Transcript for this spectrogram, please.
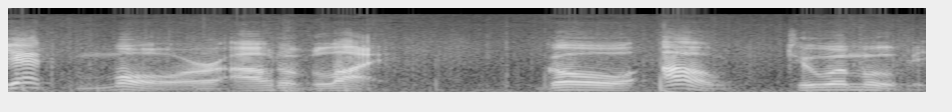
Get more out of life. Go out to a movie.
